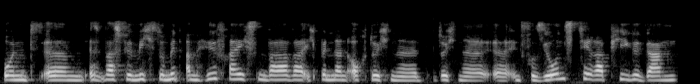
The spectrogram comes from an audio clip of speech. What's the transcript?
Und ähm, was für mich so mit am hilfreichsten war, war, ich bin dann auch durch eine, durch eine äh, Infusionstherapie gegangen,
